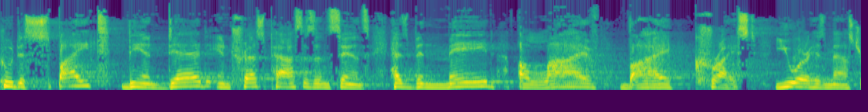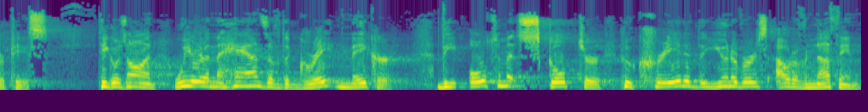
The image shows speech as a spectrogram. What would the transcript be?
who, despite being dead in trespasses and sins, has been made alive by Christ. You are his masterpiece. He goes on, we are in the hands of the great maker, the ultimate sculptor who created the universe out of nothing.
